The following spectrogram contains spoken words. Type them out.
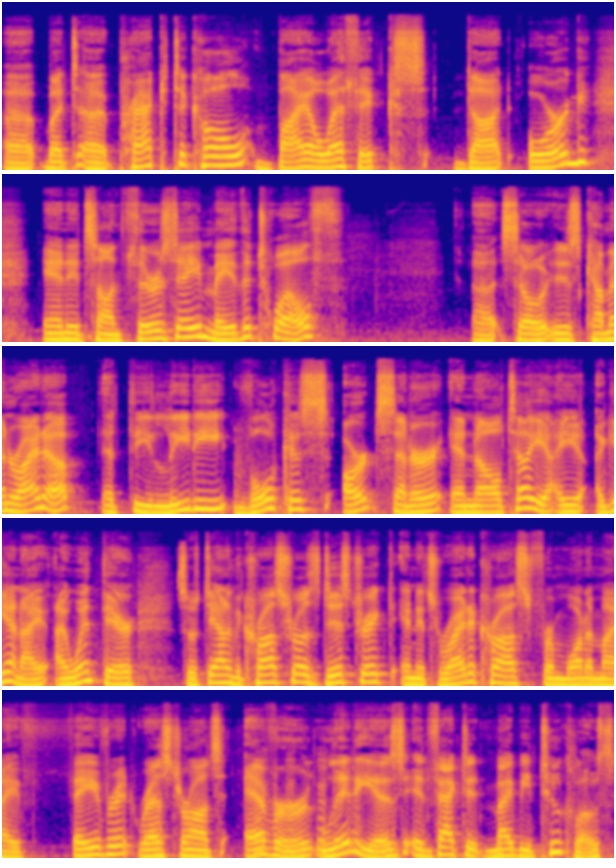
Uh, but uh, practicalbioethics.org, and it's on Thursday, May the 12th. Uh, so it is coming right up at the Leedy Voulkos Art Center. And I'll tell you, I, again, I, I went there. So it's down in the Crossroads District, and it's right across from one of my favorite restaurants ever, Lidia's. In fact, it might be too close.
